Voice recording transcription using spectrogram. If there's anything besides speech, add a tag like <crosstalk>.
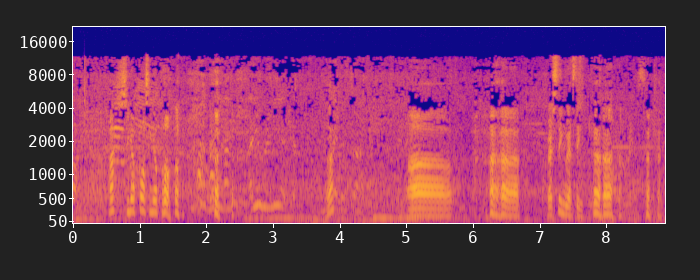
Singapore. Huh? Singapore, Singapore. are, you really, at the huh? Uh <laughs> resting. resting. <laughs>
